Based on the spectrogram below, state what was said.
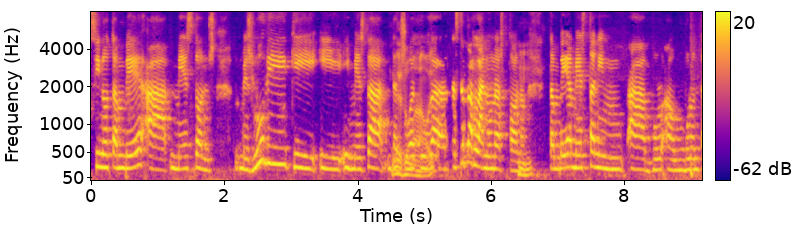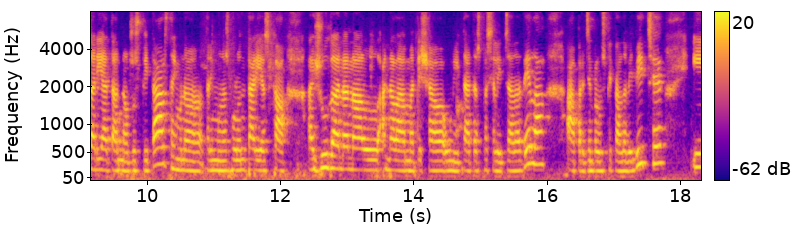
sinó també a, més, doncs, més lúdic i, i, i més de, de més tu a tu, d'estar parlant una estona. Mm. També, a més, tenim a, un voluntariat en els hospitals, tenim, una, tenim unes voluntàries que ajuden en, el, en la mateixa unitat especialitzada d'ELA, per exemple, a l'Hospital de Bellvitge, i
